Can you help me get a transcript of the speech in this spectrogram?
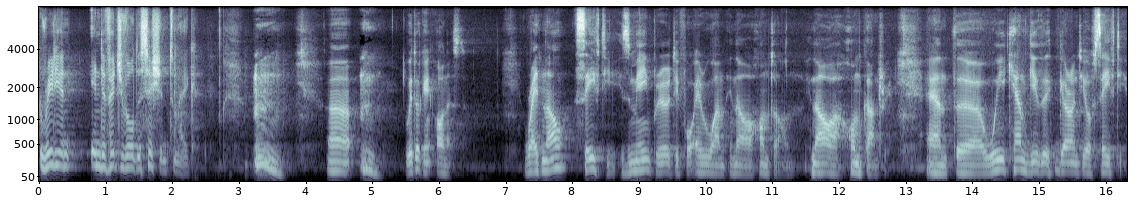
really an individual decision to make? uh, we're talking honest. Right now, safety is the main priority for everyone in our hometown, in our home country. And uh, we can't give the guarantee of safety.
